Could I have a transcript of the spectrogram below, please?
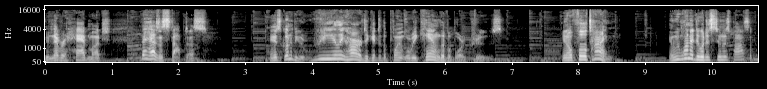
We've never had much. That hasn't stopped us. And it's going to be really hard to get to the point where we can live aboard cruise. You know, full time. And we want to do it as soon as possible.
